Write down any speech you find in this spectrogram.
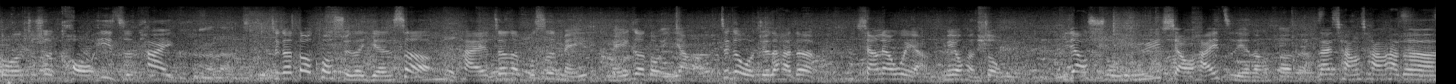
多就是口一直太渴了。这个豆蔻水的颜色还真的不是每一每一个都一样啊。这个我觉得它的香料味啊，没有很重，比较属于小孩子也能喝的。来尝尝它的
